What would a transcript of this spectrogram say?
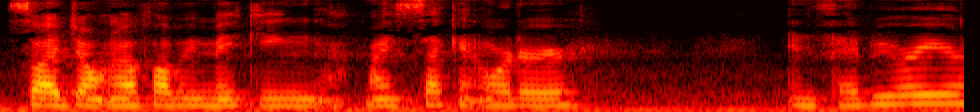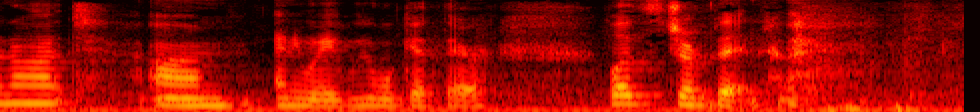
So I don't know if I'll be making my second order in February or not. Um, anyway, we will get there. Let's jump in.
